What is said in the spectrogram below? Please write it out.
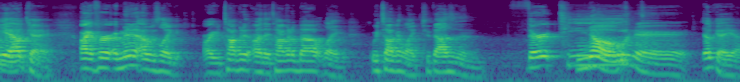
Yeah. Okay. All right. For a minute, I was like, "Are you talking? Are they talking about like? we talking like 2013? No. Or, okay. Yeah.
